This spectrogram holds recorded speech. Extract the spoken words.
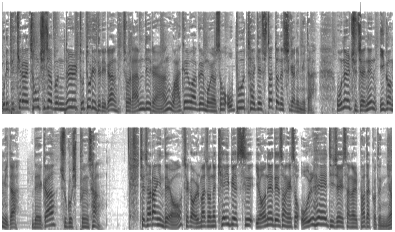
우리 비키라의 청취자분들, 도토리들이랑 저 람디랑 와글와글 모여서 오붓하게 수다 떠는 시간입니다. 오늘 주제는 이겁니다. 내가 주고 싶은 상. 제 자랑인데요. 제가 얼마 전에 KBS 연예대상에서 올해 DJ상을 받았거든요.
